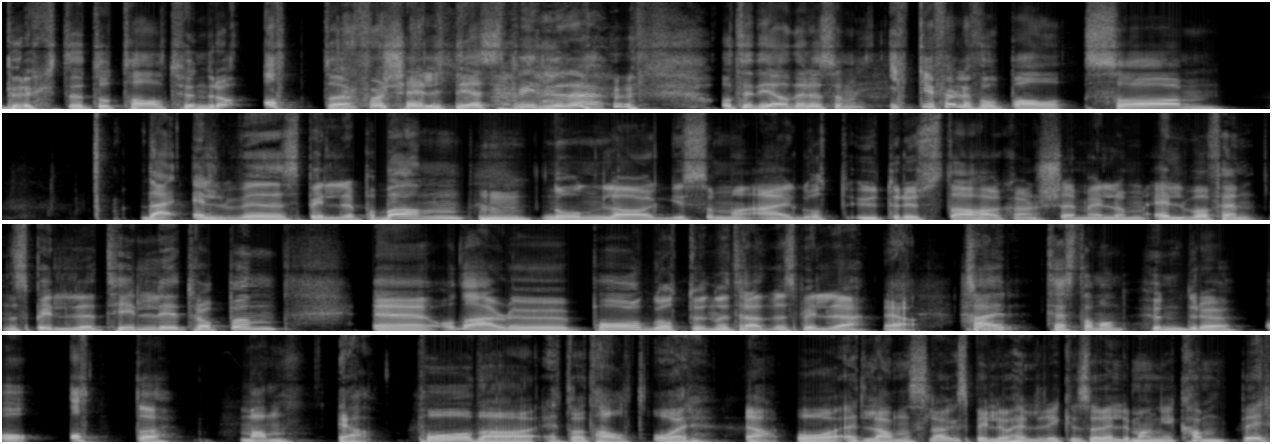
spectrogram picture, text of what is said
brukte totalt 108 forskjellige spillere. Og til de av dere som ikke følger fotball, så det er elleve spillere på banen. Noen lag som er godt utrusta, har kanskje mellom 11 og 15 spillere til i troppen. Eh, og da er du på godt under 30 spillere. Ja, Her testa man 108 mann. Ja, På da ett og et halvt år. Ja. Og et landslag spiller jo heller ikke så veldig mange kamper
